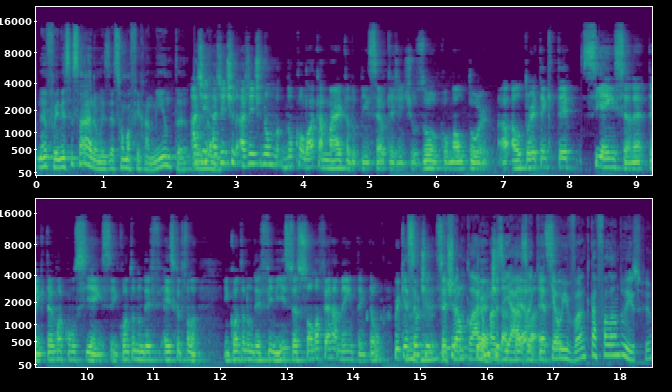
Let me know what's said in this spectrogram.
né? Foi necessário, mas é só uma ferramenta. A, gente, a gente, a gente não, não coloca a marca do pincel que a gente usou como autor. A, autor tem que ter ciência, né? Tem que ter uma consciência. Enquanto não def... é isso que eu tô falando Enquanto não define isso, é só uma ferramenta. Então, porque se eu, te, se eu tirar um claro pras IAs aqui que é o Ivan que tá falando isso, viu?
